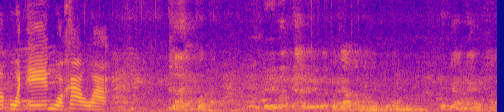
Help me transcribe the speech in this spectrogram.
อะปวดเองหัวเข่าอะ ปวดปวดเดี๋ยวนี้ปวดก้าวเดี๋ยวนี้ปวดปวดก้าวต้องทำไงปวดก้าวต้องทำไงปวดก้าวไงพัก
